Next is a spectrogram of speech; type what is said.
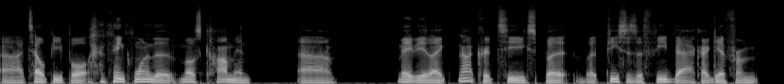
Uh, I tell people, I think one of the most common, uh, maybe like not critiques, but but pieces of feedback I get from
